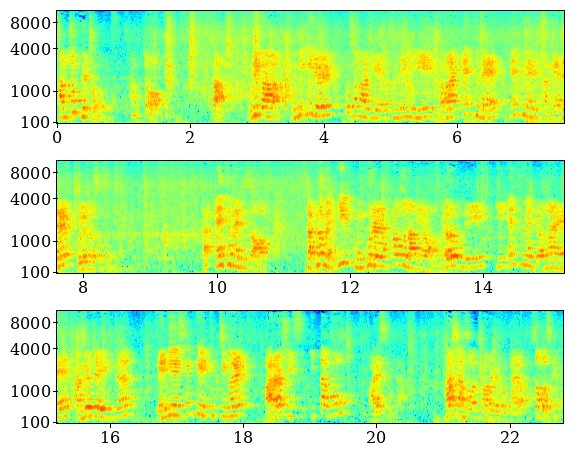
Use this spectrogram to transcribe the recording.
삼쪽 펼쳐봅니다. 삼쪽. 자, 우리가 분위기를 조성하기 위해서 선생님이 영화 앤트맨, 앤트맨의 장면을 보여줬었습니다. 자, 앤트맨에서 자, 그러면 이 공부를 하고 나면 여러분들이 이 앤트맨 영화에 담겨져 있는 개미의 생태의 특징을 말할 수 있, 다고 말했습니다. 다시 한번 답을 해볼까요? 써보세요.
